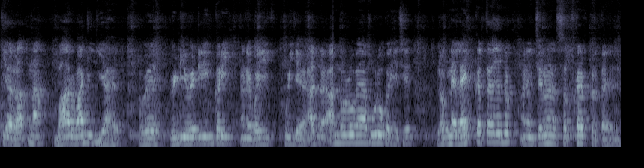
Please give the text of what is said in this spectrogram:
અત્યારે રાતના બાર વાગી ગયા છે. હવે વીડિયો એડિટિંગ કરી અને પછી સુઈ જાય. આજનો આજનો લોગ અહીંયા પૂરો કરીએ છીએ. લોગને લાઇક કરતા જજો અને ચેનલને સબસ્ક્રાઈબ કરતા જજો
